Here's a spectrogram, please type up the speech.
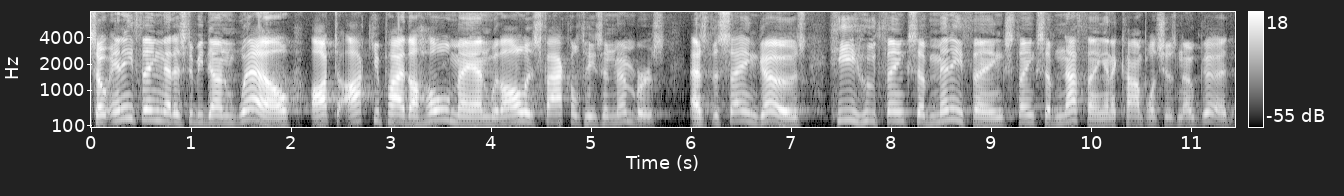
So anything that is to be done well ought to occupy the whole man with all his faculties and members. As the saying goes, he who thinks of many things thinks of nothing and accomplishes no good.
